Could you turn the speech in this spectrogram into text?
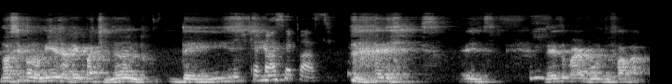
Nossa economia já vem patinando desde... Desde que a classe é classe. é isso, é isso. Desde o barbudo falar.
